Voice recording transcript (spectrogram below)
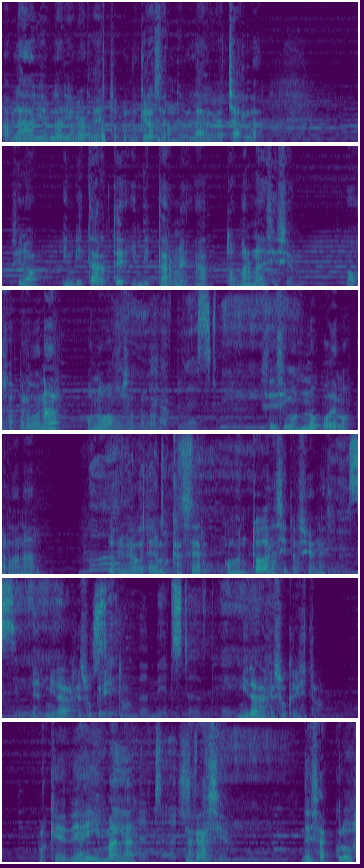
hablar y hablar y hablar de esto, pero no quiero hacer una larga charla, sino invitarte, invitarme a tomar una decisión. ¿Vamos a perdonar o no vamos a perdonar? Si decimos no podemos perdonar, lo primero que tenemos que hacer, como en todas las situaciones, es mirar a Jesucristo. Mirar a Jesucristo. Porque de ahí mana la gracia. De esa cruz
